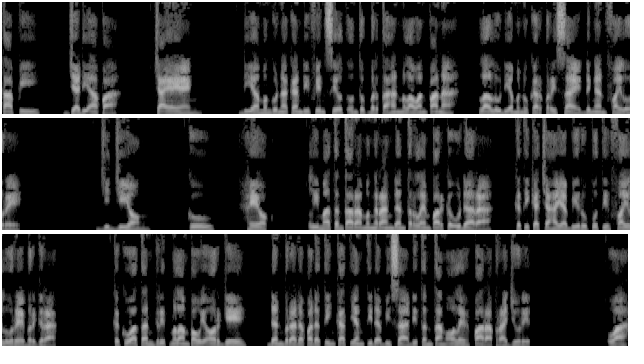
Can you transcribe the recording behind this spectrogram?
Tapi, jadi apa? Caeng. Dia menggunakan Divine Shield untuk bertahan melawan panah, lalu dia menukar perisai dengan Failure. Jijiong. Ku, Heok, Lima tentara mengerang dan terlempar ke udara, ketika cahaya biru putih Failure bergerak. Kekuatan Grid melampaui Orge, dan berada pada tingkat yang tidak bisa ditentang oleh para prajurit. Wah!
